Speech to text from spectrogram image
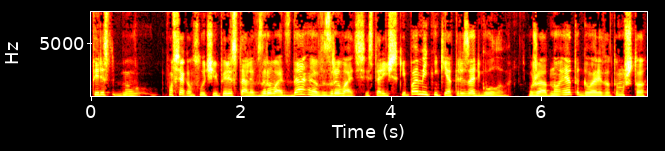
перест... Во всяком случае перестали взрывать, зда... Э, взрывать исторические памятники и отрезать головы. Уже одно это говорит о том, что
